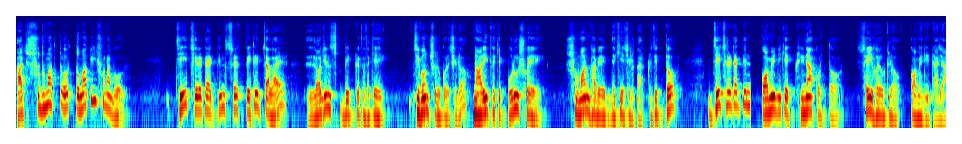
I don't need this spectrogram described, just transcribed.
আজ শুধুমাত্র তোমাকেই শোনাবো যে ছেলেটা একদিন স্রেফ পেটের জ্বালায় লজেন্স বিক্রেতা থেকে জীবন শুরু করেছিল, নারী থেকে পুরুষ হয়ে সমানভাবে দেখিয়েছিল তার কৃতিত্ব। যে ছেলেটা একদিন কমেডিকে ঘৃণা করত, সেই হয়ে উঠল কমেডির রাজা।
